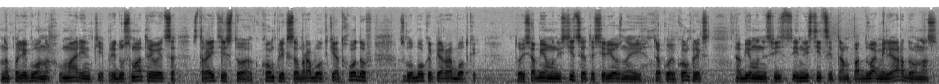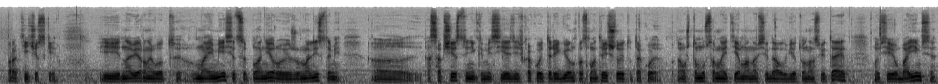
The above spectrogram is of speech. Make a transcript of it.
на полигонах в Маринке предусматривается строительство комплекса обработки отходов с глубокой переработкой. То есть объем инвестиций – это серьезный такой комплекс. Объем инвестиций, там под 2 миллиарда у нас практически. И, наверное, вот в мае месяце планирую журналистами, э, с общественниками съездить в какой-то регион, посмотреть, что это такое. Потому что мусорная тема, она всегда вот где-то у нас витает, мы все ее боимся,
